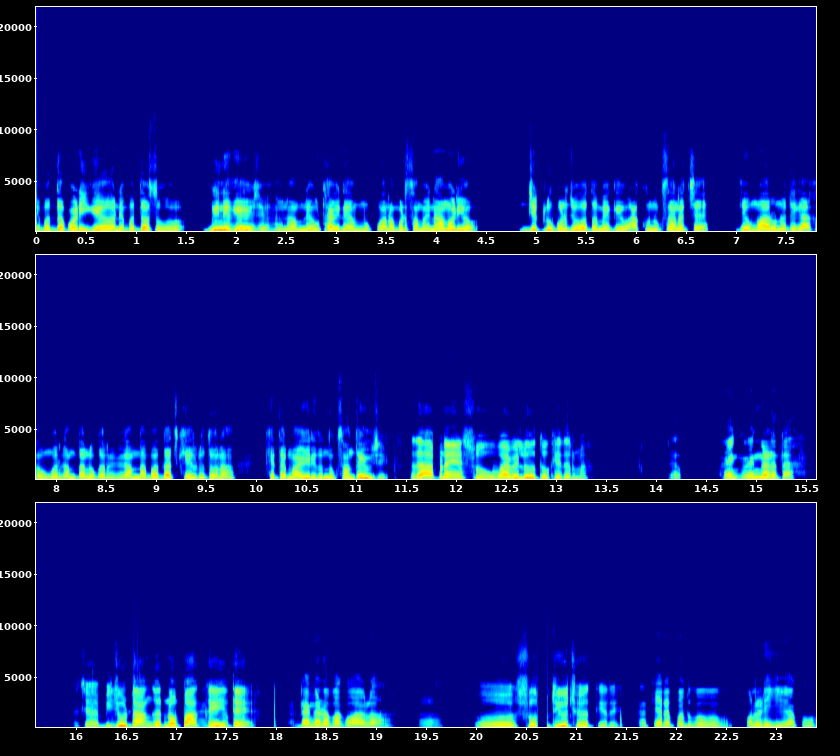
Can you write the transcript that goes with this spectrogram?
એ બધા પડી ગયો અને બધો ભીને ગયો છે. અને અમને ઉઠાવીને મૂકવાનો પણ સમય ના મળ્યો. જેટલું પણ જુઓ તમે કે આખું નુકસાન જ છે. જેવું મારું નથી કે આખા ઉમરગામ તાલુકાના ગામના બધા જ ખેડૂતોના ખેતરમાં આવી રીતે નુકસાન થયું છે. દાદા આપણે શું વાવેલું હતું ખેતરમાં? વેંગણ હતા. અચ્છા બીજું ડાંગરનો પાક કઈ રીતે? ડાંગરનો પાક વાવેલા. તો શું થયું છે અત્યારે? અત્યારે પલળી ગયું આખું.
